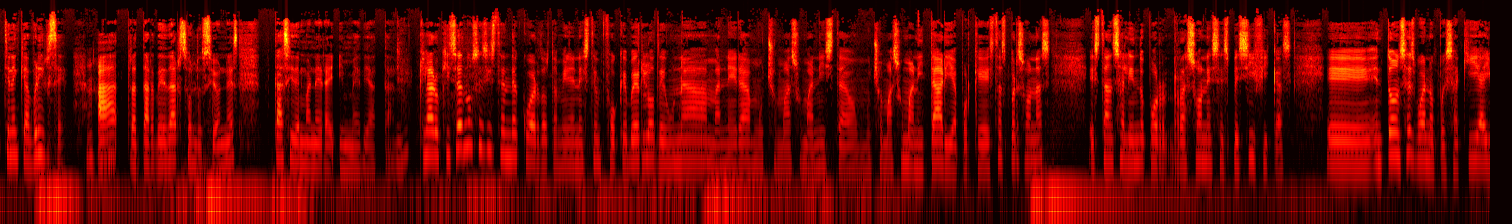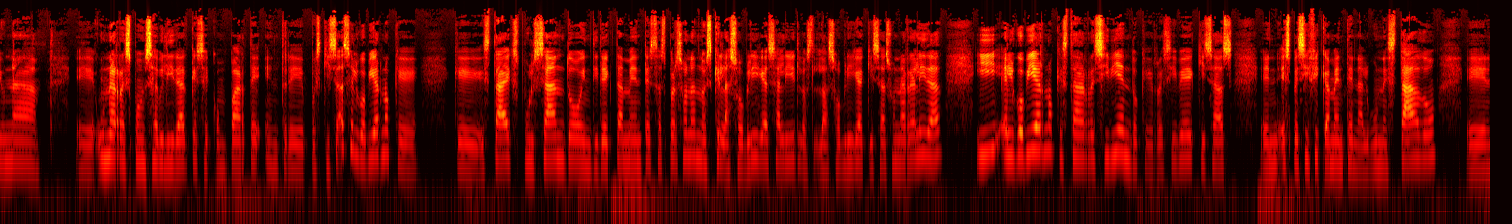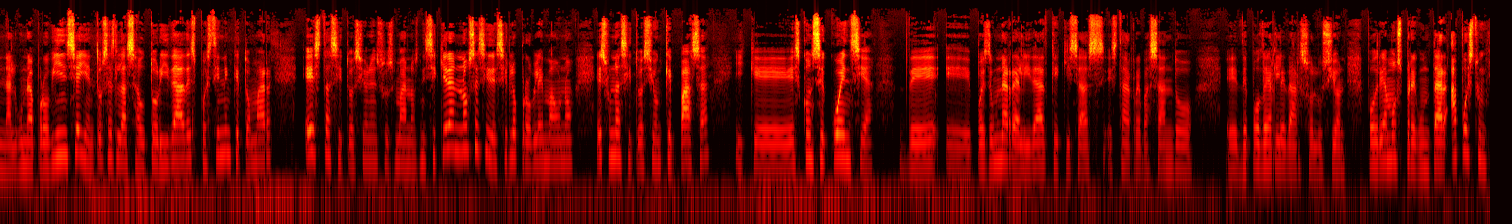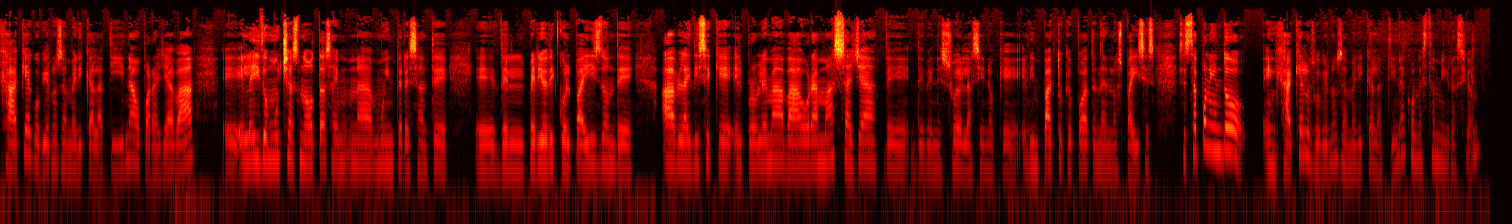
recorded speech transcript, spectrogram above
tienen que abrirse a tratar de dar soluciones casi de manera inmediata. Claro, quizás no sé si estén de acuerdo también en este enfoque, verlo de una manera mucho más humanista o mucho más humanitaria, porque estas personas están saliendo por razones específicas. Eh, entonces, bueno, pues aquí hay una eh, una responsabilidad que se comparte entre, pues quizás el gobierno que que está expulsando indirectamente a estas personas, no es que las obligue a salir, las obliga quizás una realidad, y el gobierno que está recibiendo, que recibe quizás en, específicamente en algún estado, en alguna provincia, y entonces las autoridades pues tienen que tomar esta situación en sus manos. Ni siquiera, no sé si decirlo problema o no, es una situación que pasa y que es consecuencia de eh, pues de una realidad que quizás está rebasando eh, de poderle dar solución. Podríamos preguntar, ¿ha puesto en jaque a gobiernos de América Latina o para allá va? Eh, he leído muchas notas, hay una muy interesante eh, del periódico El País donde habla y dice que el problema va ahora más allá de, de Venezuela, sino que el impacto que pueda tener en los países. ¿Se está poniendo en jaque a los gobiernos de América Latina con esta migración?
